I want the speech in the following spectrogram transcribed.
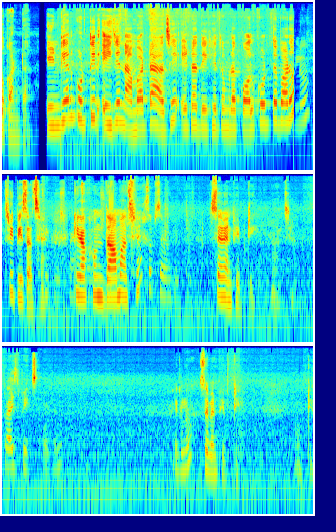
দোকানটা। ইন্ডিয়ান কুর্তির এই যে নাম্বারটা আছে এটা দেখে তোমরা কল করতে পারো। থ্রি পিস আছে। কীরকম দাম আছে? Seven fifty. আচ্ছা। প্রাইস ফিক্স করবে না? এগুলো সেভেন ফিফটি ওকে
